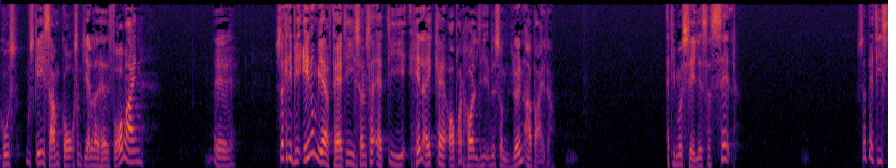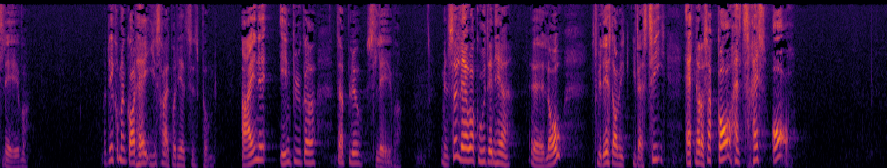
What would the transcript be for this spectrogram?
Hos måske i samme gård, som de allerede havde i forvejen. Øh, så kan de blive endnu mere fattige, sådan så at de heller ikke kan opretholde livet som lønarbejder at de må sælge sig selv. Så bliver de slaver. Og det kunne man godt have i Israel på det her tidspunkt. Egne indbyggere, der blev slaver. Men så laver Gud den her øh, lov, som vi læste om i, i vers 10, at når der så går 50 år,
